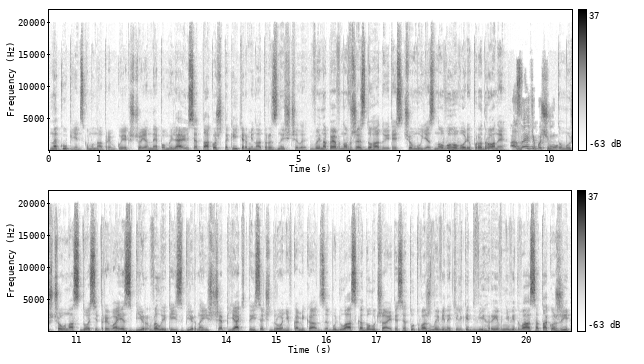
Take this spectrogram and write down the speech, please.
на Куп'янському напрямку, якщо я не помиляюся, також такий термінатор знищили. Ви напевно вже здогадуєтесь, чому я знову говорю про дрони. А знаете почему? Тому що у нас досі триває збір, великий збір на іще 5 тисяч дронів камікадзе. Будь ласка, долучайтеся. Тут важливі не тільки 2 гривні від вас, а також і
